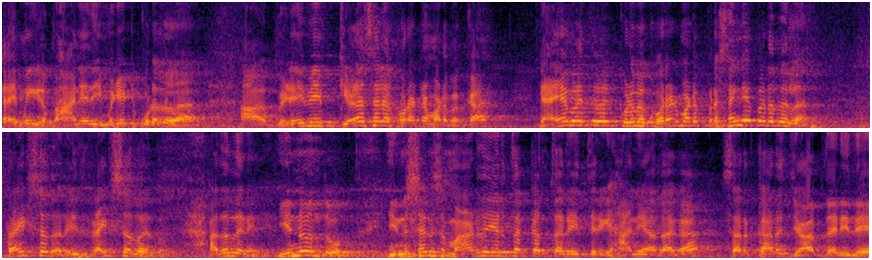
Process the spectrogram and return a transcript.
ಟೈಮಿಗೆ ಭಾನ್ಯದ ಇಮಿಡಿಯೇಟ್ ಕೊಡೋದಲ್ಲ ಆ ಬೆಳೆ ವಿಮೆ ಕೇಳೋ ಸಲ ಹೋರಾಟ ಮಾಡಬೇಕಾ? ನ್ಯಾಯಬದ್ಧವಾಗಿ ಕೊಡಬೇಕು. ಹೋರಾಟ ಮಾಡೋ ಪ್ರಸಂಗೇ ಬರೋದಿಲ್ಲ. ರೈಟ್ಸ್ ಅದ ಇದು ರೈಟ್ಸ್ ಅದ ಇದು. ಅದಲ್ಲದೆ ಇನ್ನೊಂದು ಇನ್ಶೂರೆನ್ಸ್ ಮಾಡದೇ ಇರತಕ್ಕಂಥ ರೈತರಿಗೆ ಹಾನಿ ಆದಾಗ ಸರ್ಕಾರ ಜವಾಬ್ದಾರಿ ಇದೆ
